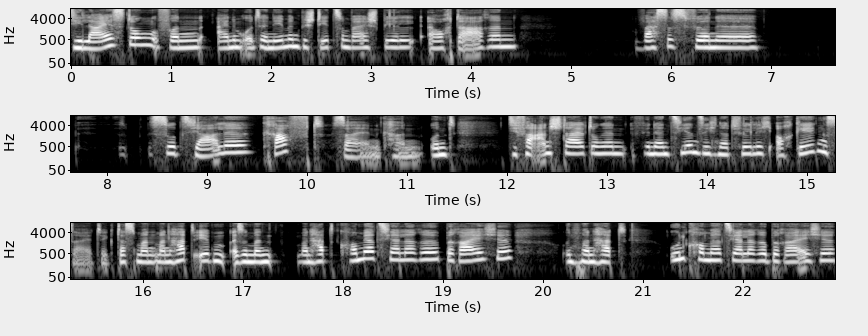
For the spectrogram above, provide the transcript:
die Leistung von einem Unternehmen besteht zum Beispiel auch darin, was es für eine soziale Kraft sein kann. Und die Veranstaltungen finanzieren sich natürlich auch gegenseitig, dass man, man hat eben, also man, man hat kommerziellere Bereiche und man hat unkommerziellere Bereiche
